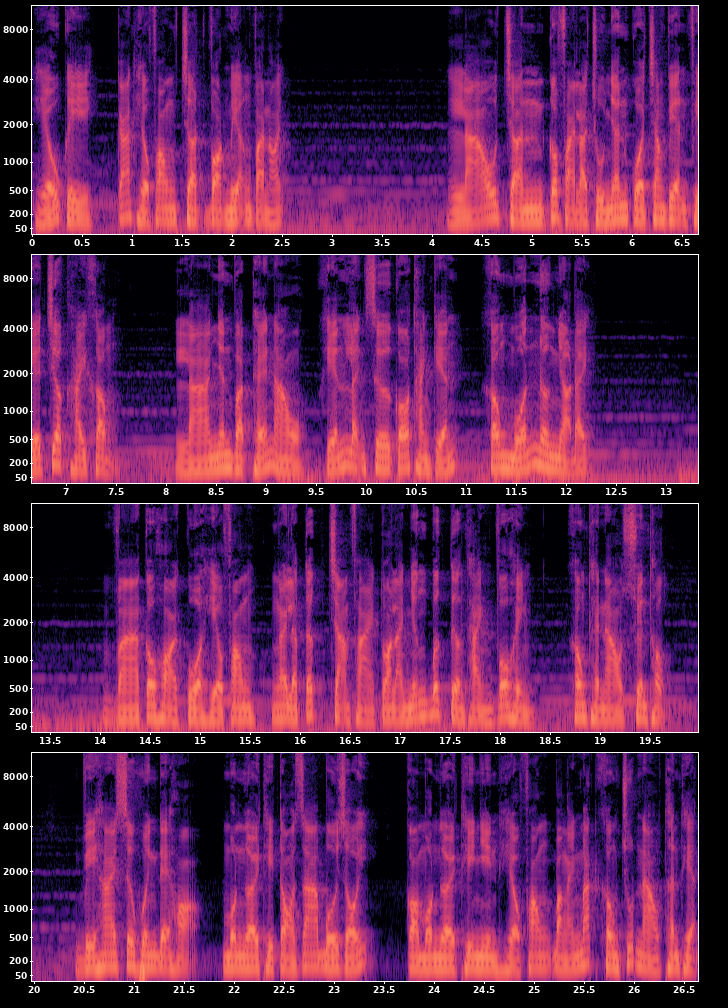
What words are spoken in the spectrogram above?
Hiếu kỳ, Cát Hiểu Phong chợt vọt miệng và nói, Lão Trần có phải là chủ nhân của trang viện phía trước hay không? Là nhân vật thế nào Khiến lệnh sư có thành kiến, Không muốn nương nhờ đây? Và câu hỏi của Hiểu Phong Ngay lập tức chạm phải toàn là những bức tường thành vô hình, Không thể nào xuyên thủng vì hai sư huynh đệ họ, Một người thì tỏ ra bối rối, Còn một người thì nhìn Hiểu Phong bằng ánh mắt không chút nào thân thiện.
